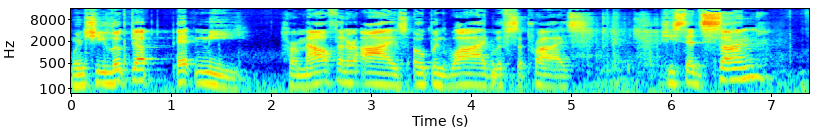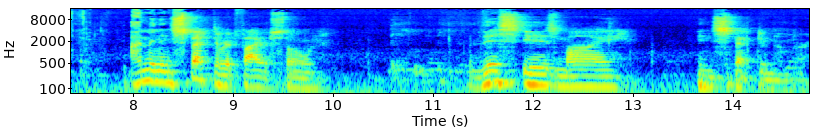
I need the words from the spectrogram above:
When she looked up at me, her mouth and her eyes opened wide with surprise. She said, Son, I'm an inspector at Firestone. This is my inspector number.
